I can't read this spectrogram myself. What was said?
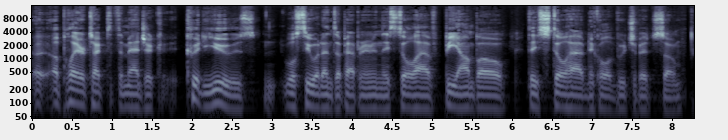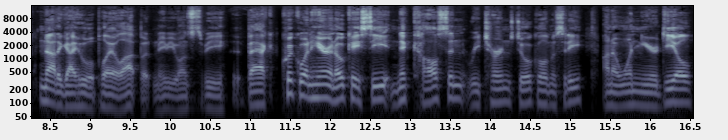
uh, a player type that the Magic could use. We'll see what ends up happening. Mean, they still have Biyombo, they still have Nikola Vucevic, so not a guy who will play a lot, but maybe he wants to be back. Quick one here in OKC, Nick Collison returns to Oklahoma City on a one-year deal.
